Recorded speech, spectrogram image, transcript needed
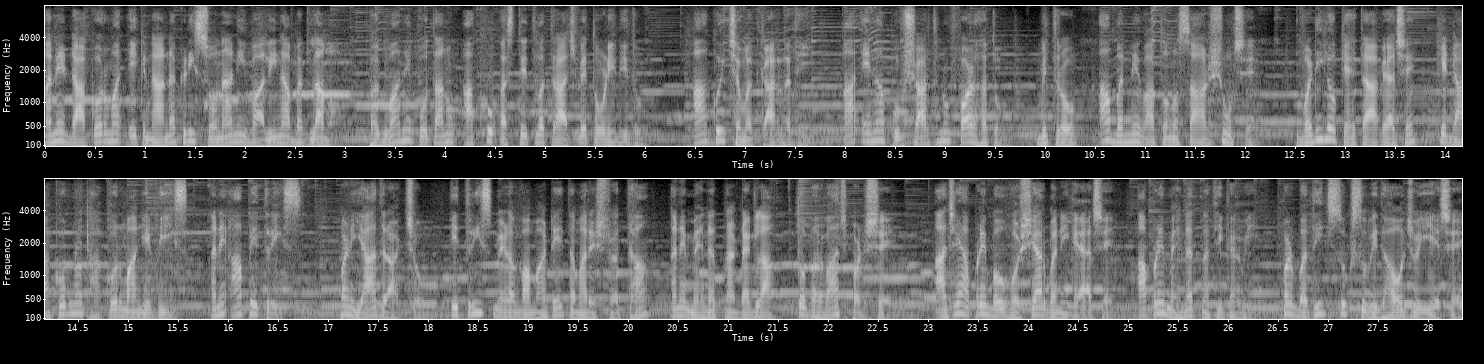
અને ડાકોરમાં એક નાનકડી સોનાની વાલીના બદલામાં ભગવાને પોતાનું આખું અસ્તિત્વ ત્રાજવે તોડી દીધું. આ કોઈ ચમત્કાર નથી. આ એના પુરુષાર્થનું ફળ હતું. મિત્રો, આ બંને વાતોનો સાર શું છે? વડીલો કહેતા આવ્યા છે કે ડાકોરનો ઠાકોર માંગે વીસ અને આપે ત્રીસ. પણ યાદ રાખજો, એ ત્રીસ મેળવવા માટે તમારે શ્રદ્ધા અને મહેનતના ડગલા તો ભરવા જ પડશે. આજે આપણે બહુ હોશિયાર બની ગયા છે, આપણે મહેનત નથી કરવી, પણ બધી જ સુખ સુવિધાઓ જોઈએ છે.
